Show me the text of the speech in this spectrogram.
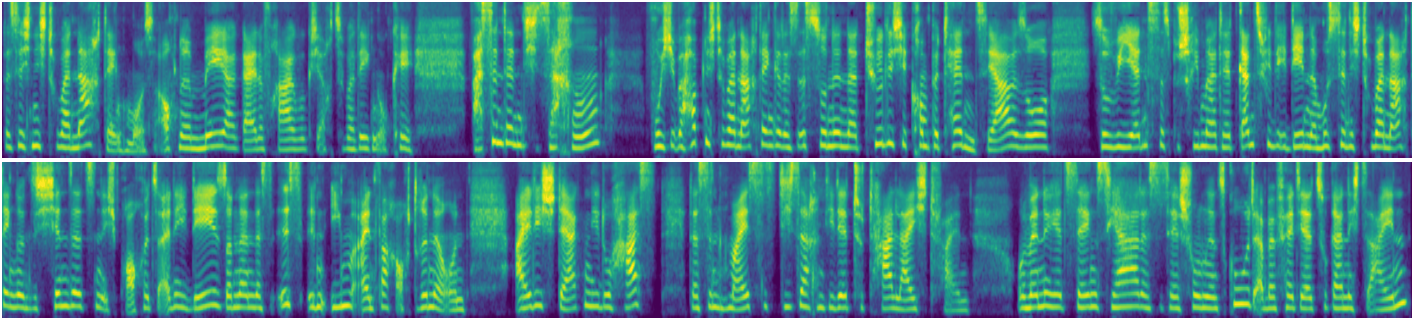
dass ich nicht drüber nachdenken muss? Auch eine mega geile Frage, wirklich auch zu überlegen, okay, was sind denn die Sachen, wo ich überhaupt nicht drüber nachdenke, das ist so eine natürliche Kompetenz, ja, so, so wie Jens das beschrieben hat, er hat ganz viele Ideen, da musst du nicht drüber nachdenken und sich hinsetzen, ich brauche jetzt eine Idee, sondern das ist in ihm einfach auch drinne und all die Stärken, die du hast, das sind meistens die Sachen, die dir total leicht fallen. Und wenn du jetzt denkst, ja, das ist ja schon ganz gut, aber fällt dir dazu gar nichts ein,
